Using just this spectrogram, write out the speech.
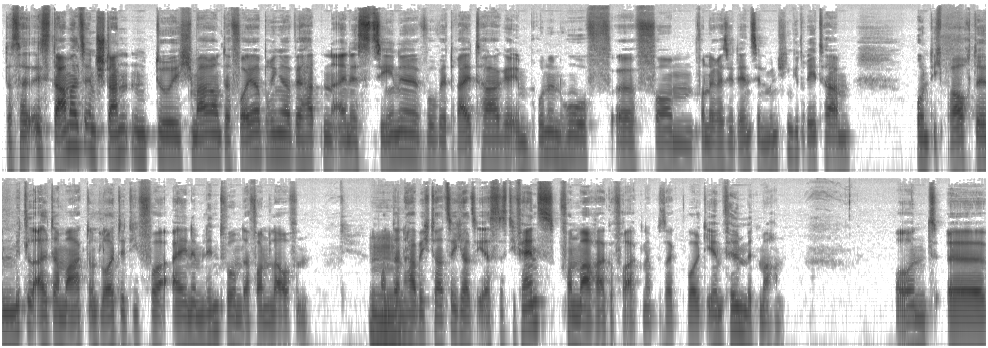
Das ist damals entstanden durch Mara und der Feuerbringer. Wir hatten eine Szene, wo wir drei Tage im Brunnenhof äh, vom, von der Residenz in München gedreht haben. Und ich brauchte einen Mittelaltermarkt und Leute, die vor einem Lindwurm davonlaufen. Mhm. Und dann habe ich tatsächlich als erstes die Fans von Mara gefragt und habe gesagt, wollt ihr im Film mitmachen? Und äh,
